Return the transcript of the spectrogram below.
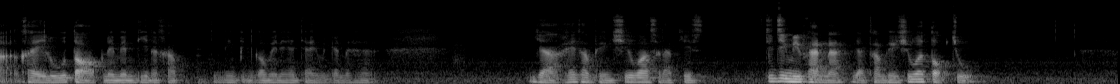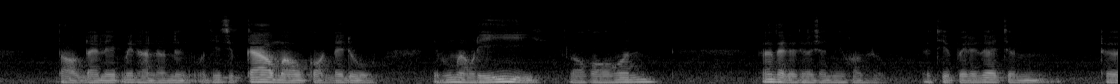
าใครรู้ตอบในเมนทีนะครับ จริงๆปิ่นก็ไม่แน่ใจเหมือนกันนะฮะ อยากให้ทำเพลงชื่อว่าสลับคิสจริง ๆ มีแพลนนะ อยากทำเพลงชื่อว่าตบจูบตอบไดเรกไม่ทันแล้วหนึ่ง วันที่สิบเก้าเมาก่อนได้ดูอย่าเพิ่งเมาดีรอก่อนตั้งแต่เจอเธอฉันมีความสุข จะจีบไปเรื่อยๆ จนเธอ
